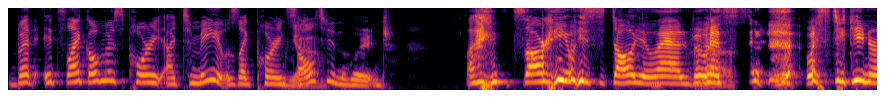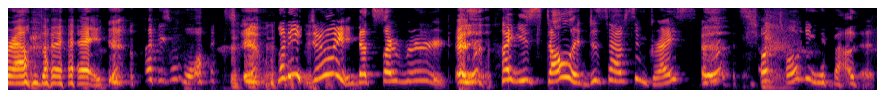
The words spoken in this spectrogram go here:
But it's like almost pouring. Uh, to me, it was like pouring Yeah. salt in the wound. Like, sorry, we stole your land, but Yeah. we're st- we're sticking around the hay. like, what? what are you doing? That's so rude. like, you stole it. Just have some grace. Stop talking about it.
